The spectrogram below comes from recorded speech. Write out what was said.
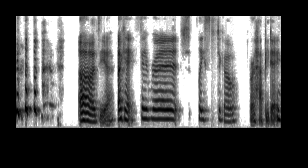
oh dear. Okay, favorite place to go for a happy day.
